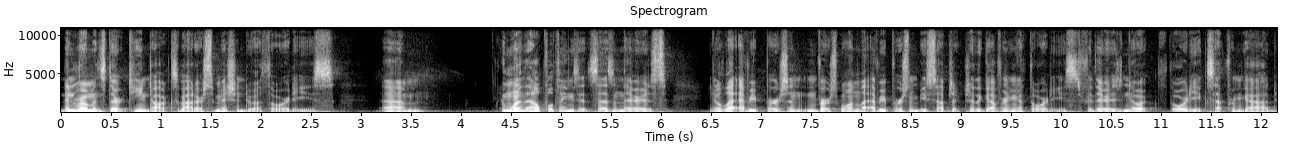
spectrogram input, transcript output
then Romans 13 talks about our submission to authorities. Um, and one of the helpful things it says in there is you know let every person in verse 1 let every person be subject to the governing authorities for there is no authority except from God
